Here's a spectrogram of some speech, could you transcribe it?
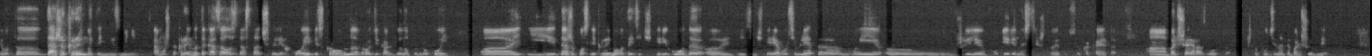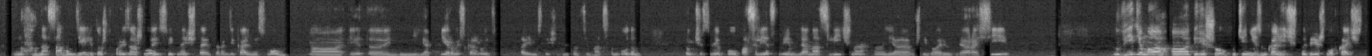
И вот э, даже Крым это не изменил, потому что Крым это казалось достаточно легко и бескровно, вроде как было под рукой. Э, и даже после Крыма вот эти четыре года, э, не 4, а 8 лет, э, мы э, жили в уверенности, что это все какая-то э, большая разводка, что Путин это большой блед. Но на самом деле то, что произошло, я действительно я считаю, это радикальный слом. Э, это не я первый скажу, это составим с 1917 годом, в том числе по последствиям для нас лично, э, я уж не говорю для России. Ну, видимо, э, перешел путинизм, количество перешло в качество.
